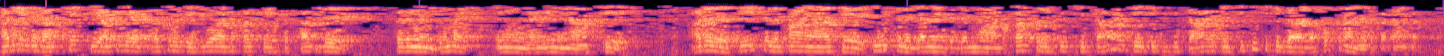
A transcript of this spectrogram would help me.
හරියට රත්ත්‍ය අපිට වතුරට එගුවාට පස්සේ ඒක පද්ද කරමින් දුමයි එන් නැගෙනාසේ අර සීතල පායාසේ සීතල ජලයක දැම්මාට පස්සේ කිච්චිතාය චේතිතිකාය චිතිතික ගාලා පොකරන්නට පටන් ගත්තා.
